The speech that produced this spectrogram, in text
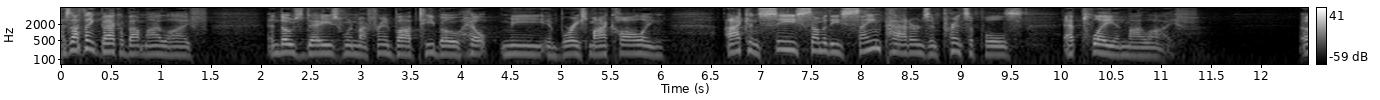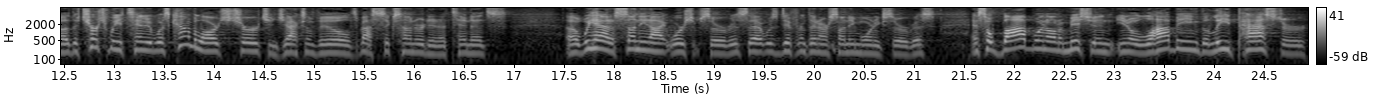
As I think back about my life and those days when my friend Bob Tebow helped me embrace my calling, I can see some of these same patterns and principles at play in my life. Uh, the church we attended was kind of a large church in Jacksonville. It's about 600 in attendance. Uh, we had a Sunday night worship service that was different than our Sunday morning service. And so Bob went on a mission, you know, lobbying the lead pastor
